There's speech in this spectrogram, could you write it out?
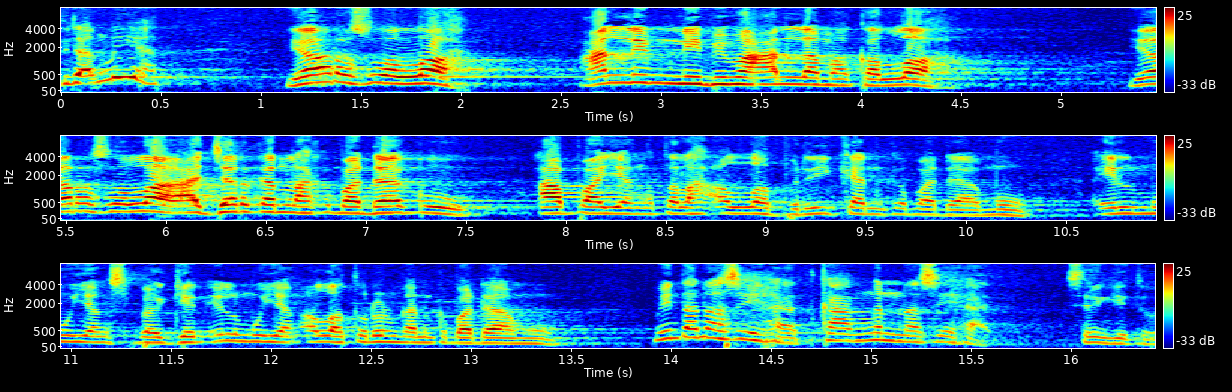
tidak melihat ya Rasulullah alimni bima 'allamakallah ya Rasulullah ajarkanlah kepadaku apa yang telah Allah berikan kepadamu ilmu yang sebagian ilmu yang Allah turunkan kepadamu. Minta nasihat kangen nasihat. Sering gitu.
